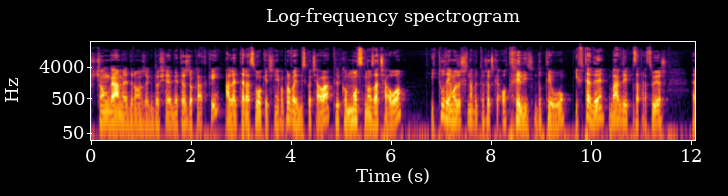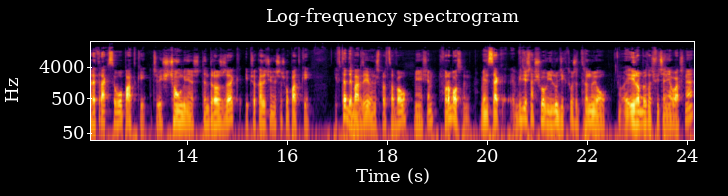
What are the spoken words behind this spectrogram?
ściągamy drążek do siebie, też do klatki, ale teraz łokieć nie poprowadź blisko ciała, tylko mocno za ciało. I tutaj możesz się nawet troszeczkę odchylić do tyłu i wtedy bardziej zapracujesz retraksję łopatki, czyli ściągniesz ten drożdżek i przy okazji ciągniesz też łopatki. I wtedy bardziej będziesz pracował mięsiem czworobocznym. Więc jak widzisz na siłowni ludzi, którzy trenują i robią to ćwiczenia właśnie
